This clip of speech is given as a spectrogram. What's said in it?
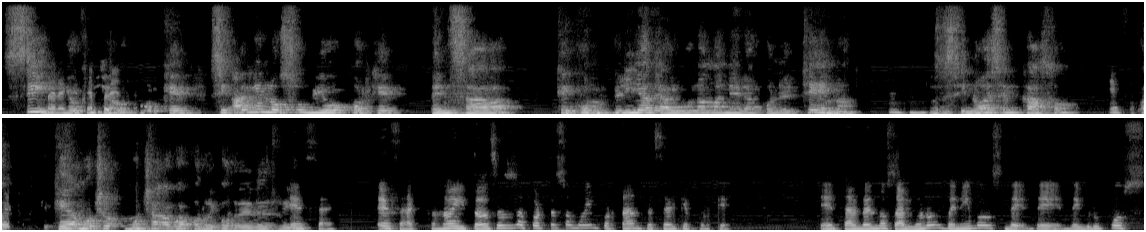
Sí, Para yo que creo, porque si alguien lo subió porque pensaba que cumplía de alguna manera con el tema, entonces si no es el caso, eso. Queda mucho, mucha agua por recorrer el río. Exacto, exacto, ¿no? Y todos esos aportes son muy importantes, que porque eh, tal vez nos, algunos venimos de, de- de grupos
